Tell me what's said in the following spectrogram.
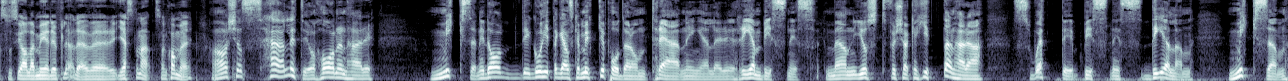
sociala medieflöde över gästerna som kommer. Ja, det känns härligt att ha den här mixen. Idag, det går att hitta ganska mycket poddar om träning eller ren business. Men just försöka hitta den här äh, sweaty business-delen, mixen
